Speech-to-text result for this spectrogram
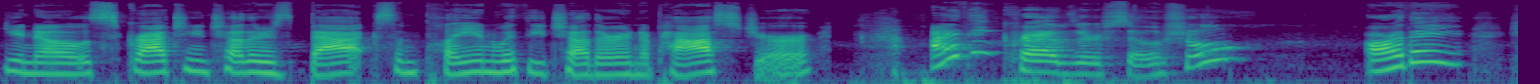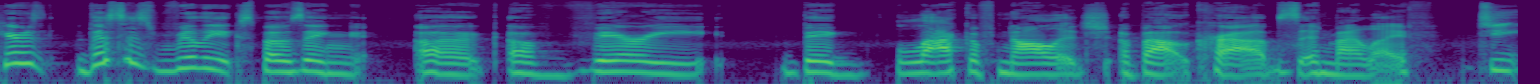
you know, scratching each other's backs and playing with each other in a pasture. I think crabs are social. Are they? Here's this is really exposing a a very big lack of knowledge about crabs in my life. Do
